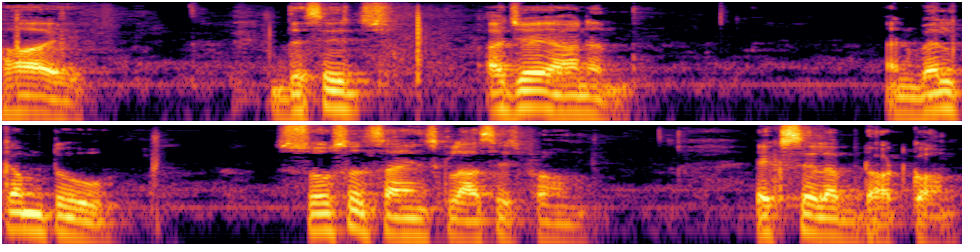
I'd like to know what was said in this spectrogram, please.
Hi, this is Ajay Anand, and welcome to social science classes from excellup.com.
